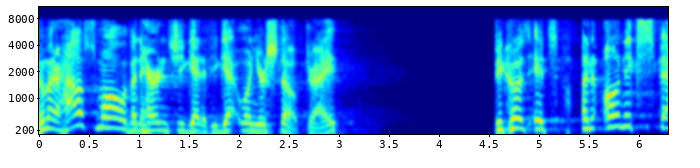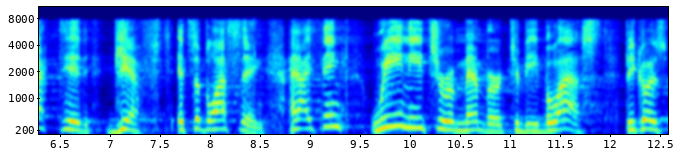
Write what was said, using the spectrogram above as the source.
No matter how small of an inheritance you get, if you get one, you're stoked, right? Because it's an unexpected gift. It's a blessing. And I think we need to remember to be blessed because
